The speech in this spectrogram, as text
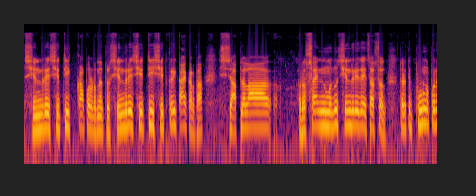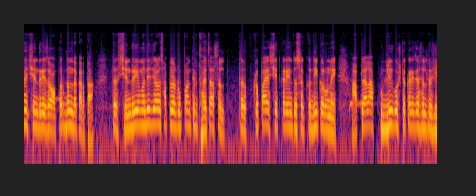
सेंद्रिय शेती का परवडत नाही? तर सेंद्रिय शेती शेतकरी काय करता? आपल्याला रसायनमधून सेंद्रिय जायचं असेल तर ते पूर्णपणे सेंद्रियचा वापर बंद करता. तर सेंद्रियमध्ये ज्यावेळेस आपल्याला रूपांतरित व्हायचं असेल तर कृपया शेतकऱ्यांनी तसं कधी करू नये. आपल्याला कुठली गोष्ट करायची असेल तर ही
